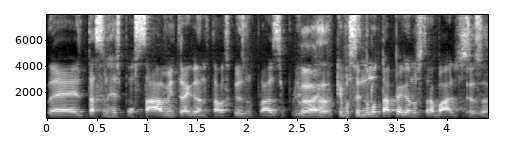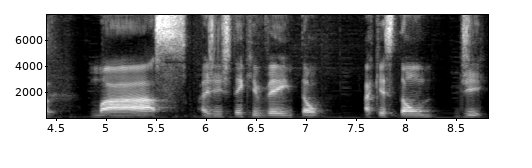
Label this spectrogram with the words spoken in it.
É, tá sendo responsável, entregando tal, as coisas no prazo e por aí uhum. vai. Porque você não está pegando os trabalhos. Exato. Mas a gente tem que ver, então, a questão de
